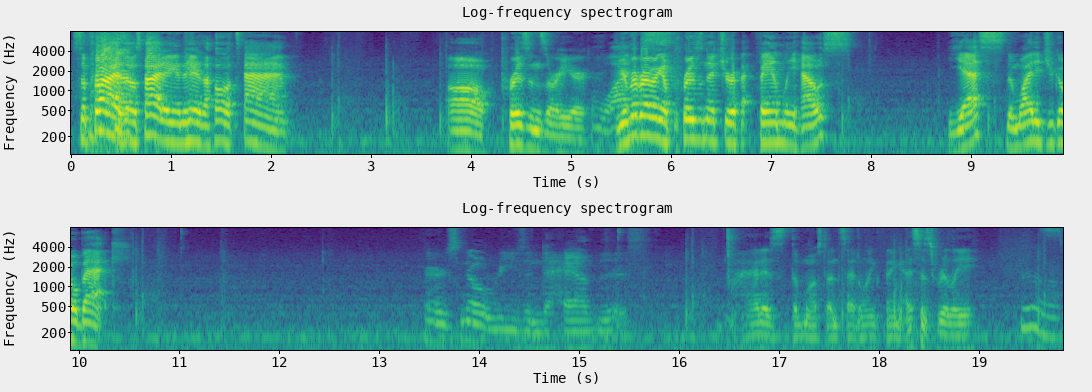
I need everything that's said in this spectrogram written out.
Surprise! I was hiding in here the whole time. Oh, prisons are here. What? You remember having a prison at your family house? Yes. Then why did you go back? There's no reason to have this. That is the most unsettling thing. This is really. This is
